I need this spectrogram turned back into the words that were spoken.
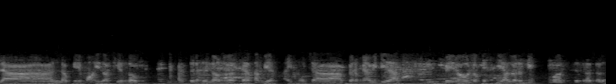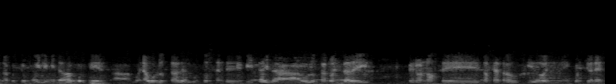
la, lo que hemos ido haciendo desde la universidad también hay mucha permeabilidad, pero lo que sí advertimos se trata de una cuestión muy limitada porque es a buena voluntad de algún docente invita y la voluntad nuestra de ir, pero no se, no se ha traducido en, en cuestiones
